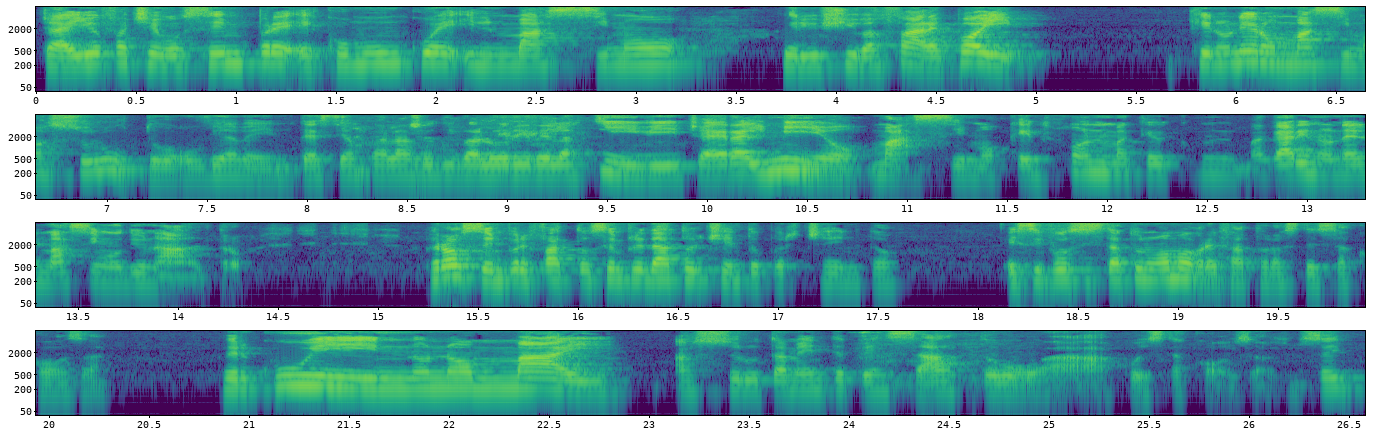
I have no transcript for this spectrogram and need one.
Cioè io facevo sempre e comunque il massimo che riuscivo a fare. Poi che non era un massimo assoluto, ovviamente, stiamo parlando di valori relativi, cioè era il mio massimo, che, non, ma che magari non è il massimo di un altro. Però ho sempre fatto, sempre dato il 100%. E se fossi stato un uomo avrei fatto la stessa cosa. Per cui non ho mai assolutamente pensato a questa cosa. Sei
